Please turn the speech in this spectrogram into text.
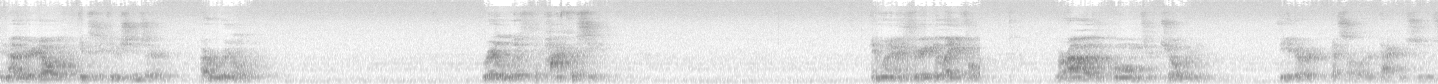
and other adult institutions are, are riddled, riddled with hypocrisy. In one of his very delightful morality poems for children, Theodore Geisel or Dr. Seuss,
